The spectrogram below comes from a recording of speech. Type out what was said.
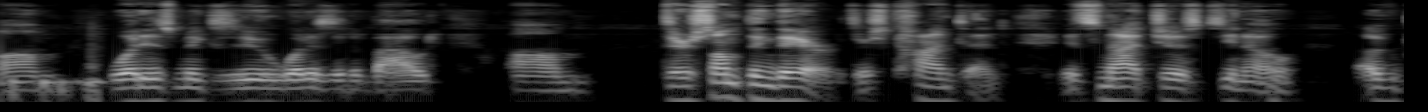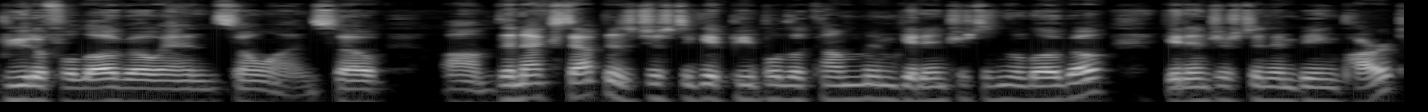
um, what is McZoo, what is it about? Um, there's something there. There's content. It's not just you know a beautiful logo and so on. So um, the next step is just to get people to come and get interested in the logo, get interested in being part,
